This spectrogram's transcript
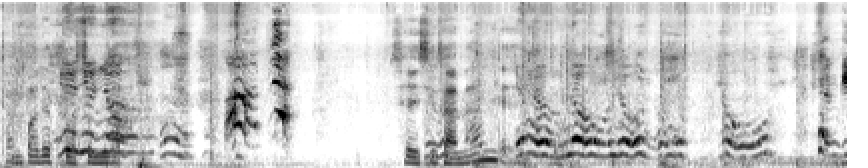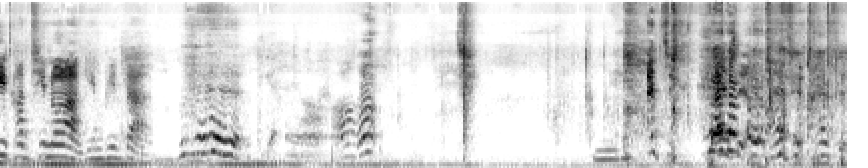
땀바닥 벗습니다 셋이 가면 안돼 승기 같이 놀아, 김필단. 아치, 아치, 아치, 아치.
